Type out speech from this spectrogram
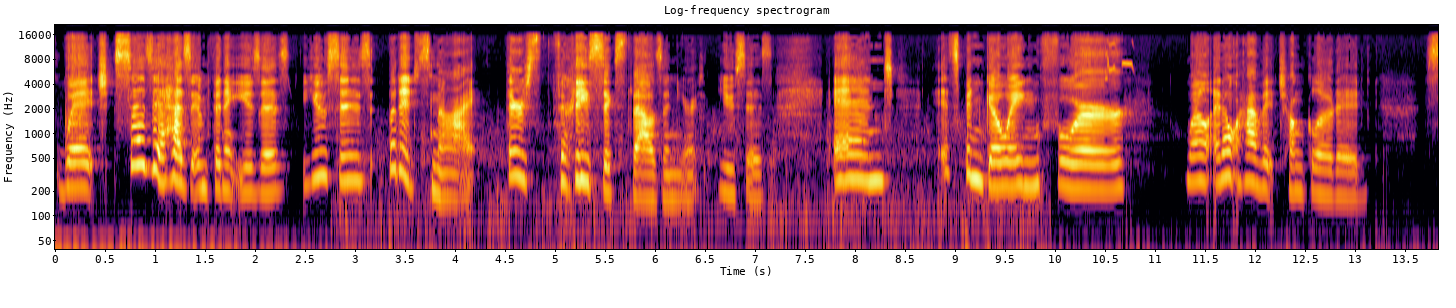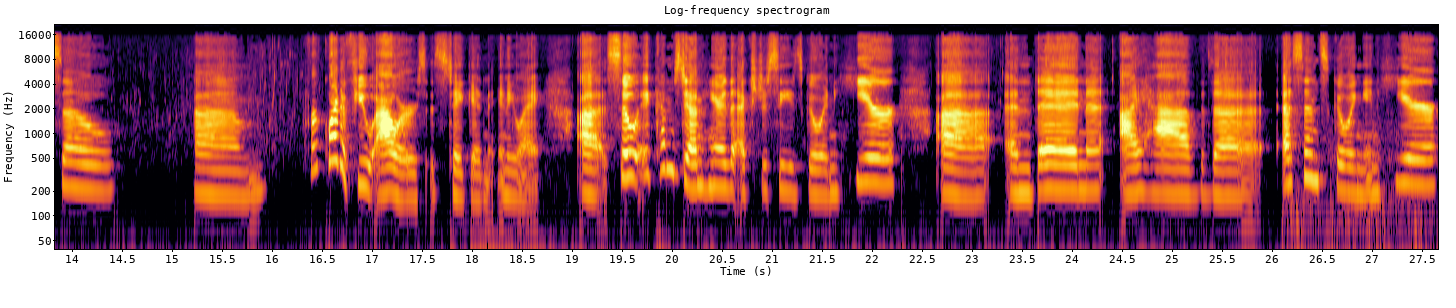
which says it has infinite uses, uses, but it's not there's 36,000 uses. And it's been going for, well, I don't have it chunk loaded. So, um, for quite a few hours it's taken anyway. Uh, so it comes down here, the extra seeds go in here, uh, and then I have the essence going in here.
